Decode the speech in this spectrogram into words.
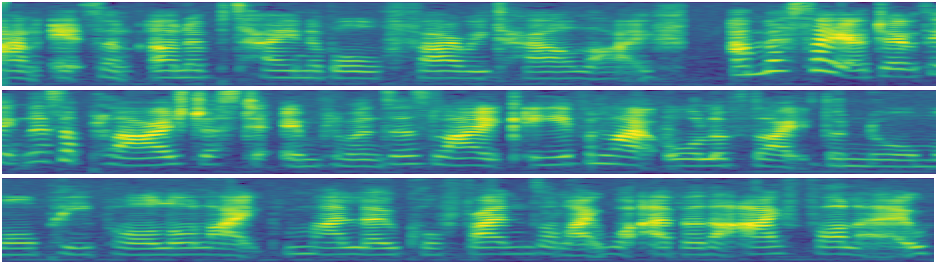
and it's an unobtainable fairy tale life. I must say i don't think this applies just to influencers like even like all of like the normal people or like my local friends or like whatever that I follow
